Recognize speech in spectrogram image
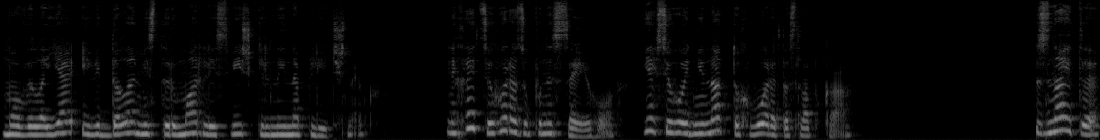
мовила я і віддала містеру Марлі свій шкільний наплічник. Нехай цього разу понесе його. Я сьогодні надто хвора та слабка. Знаєте,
